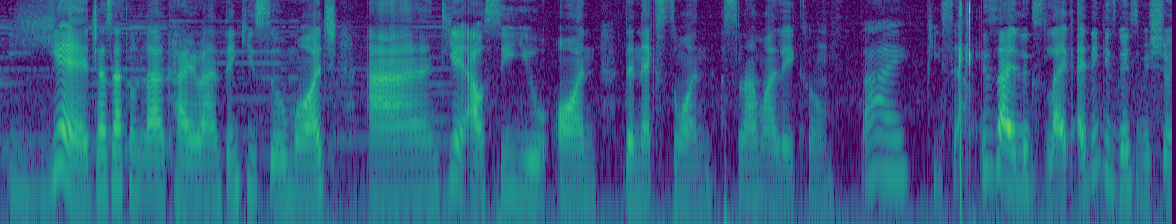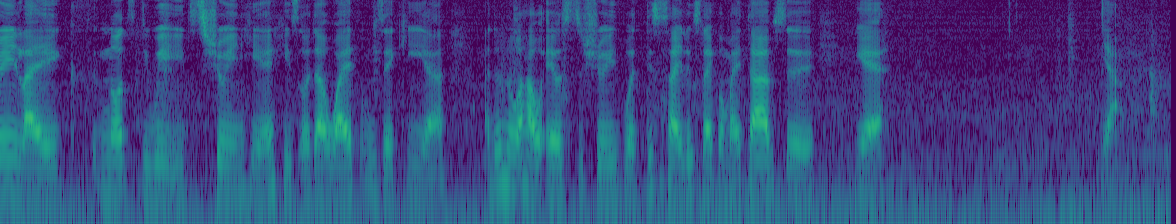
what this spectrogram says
yeah jazakumullah khairan. Thank you so much. And yeah i'll see you on the next one. Assalamu alaikum. Bye. Peace out. This is how it looks like. I think it's going to be showing like not the way it's showing here. His other wife umzekia i don't know how else to show it but this is how it looks like on my tab so yeah. Yeah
